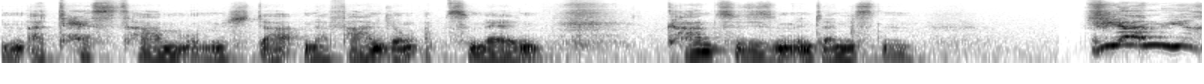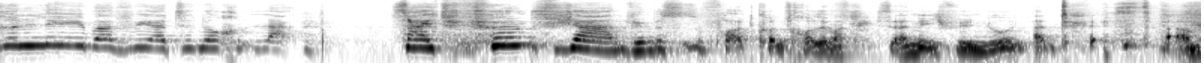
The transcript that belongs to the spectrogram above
ein Attest haben, um mich da in der Verhandlung abzumelden. Kam zu diesem Internisten. Wir haben Ihre Leberwerte noch lang. Seit fünf Jahren, wir müssen sofort Kontrolle machen. Ich sage, nee, ich will nur einen Attest haben.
